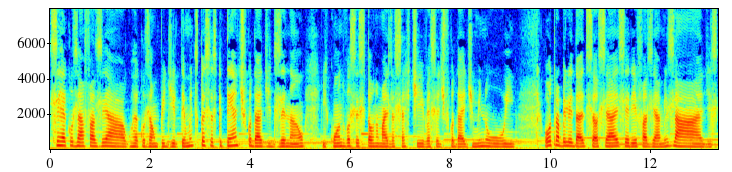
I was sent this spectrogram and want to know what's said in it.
se recusar a fazer algo, recusar um pedido. Tem muitas pessoas que têm a dificuldade de dizer não e quando você se torna mais assertiva, essa dificuldade diminui. Outra habilidade social seria fazer amizades,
